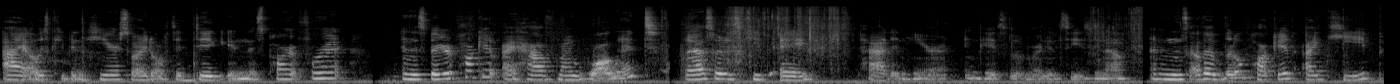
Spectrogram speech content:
I always keep in here so I don't have to dig in this part for it. In this bigger pocket, I have my wallet. I also just keep a pad in here in case of emergencies, you know. And in this other little pocket, I keep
